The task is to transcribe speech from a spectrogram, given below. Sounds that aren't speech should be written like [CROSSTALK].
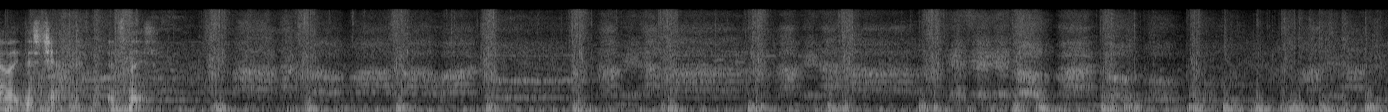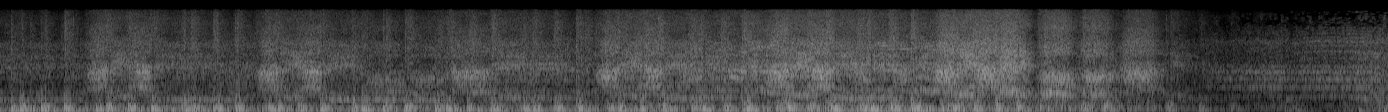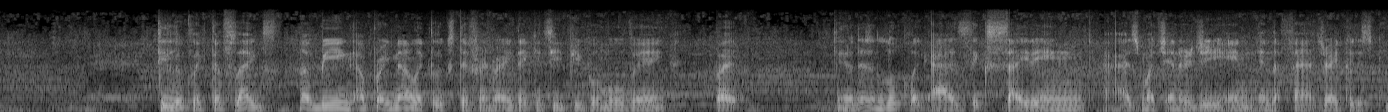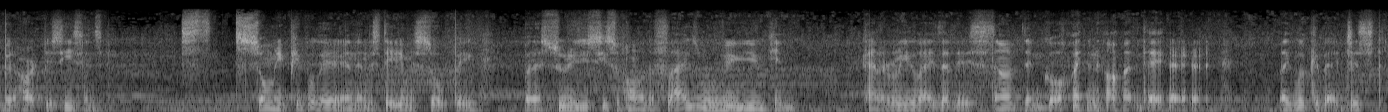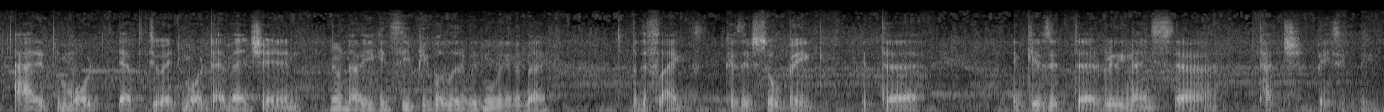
I like this chant. It's nice. See look like the flags not being up right now like looks different right? They can see people moving but you know it doesn't look like as exciting as much energy in in the fans right? Because it's a bit hard to see since so many people there and then the stadium is so big. But as soon as you see some of the flags moving you can kind of realize that there's something [LAUGHS] going on there. Like look at that just added more depth to it more dimension you know, now you can see people a little bit moving in the back, but the flags, because they're so big, it uh, it gives it a really nice uh, touch, basically.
